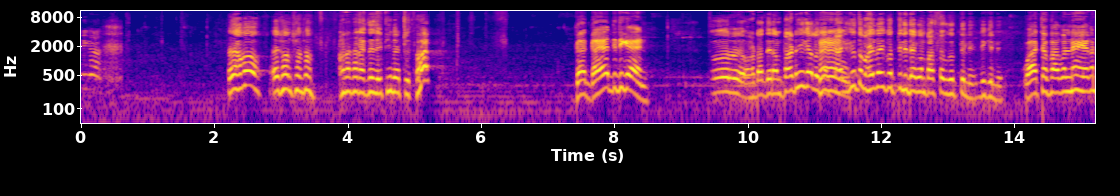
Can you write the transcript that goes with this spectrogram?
ঠিক আছে। এই হব এই শোন শোন শোন। আমার তার একদিন যেতে একটু। গায়ের দিদি কেন? তোর হঠাৎ এরম পাঠ হয়ে গেল হ্যাঁ। তো ভাই ভাই করতিলি দেখলাম পাঁচ পাঁচ করতিলি বিকেলে। ও আচ্ছা পাগল নেই এখন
